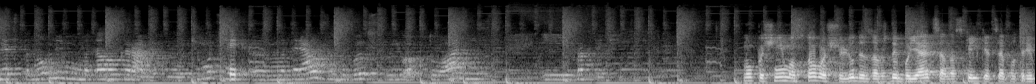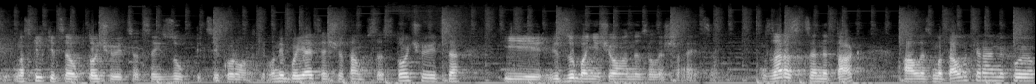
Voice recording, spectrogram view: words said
не встановлюємо металокераміку? Чому цей е, матеріал загубив свою актуальність і практичність? Ну, почнімо з того, що люди завжди бояться, наскільки це потрібно, наскільки це обточується цей зуб під ці коронки. Вони бояться, що там все сточується і від зуба нічого не залишається. Зараз це не так, але з металокерамікою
